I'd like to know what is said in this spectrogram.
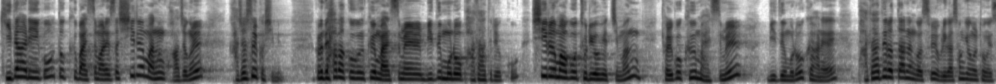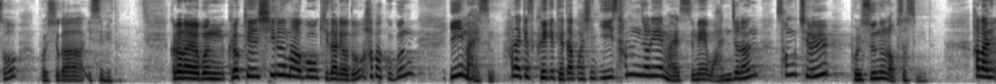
기다리고 또 그 말씀 안에서 씨름하는 과정을 가졌을 것입니다. 그런데 하박국은 그 말씀을 믿음으로 받아들였고 씨름하고 두려워했지만 결국 그 말씀을 믿음으로 그 안에 받아들였다는 것을 우리가 성경을 통해서 볼 수가 있습니다. 그러나 여러분 그렇게 씨름하고 기다려도 하박국은 이 말씀 하나님께서 그에게 대답하신 이 3절의 말씀의 완전한 성취를 볼 수는 없었습니다. 하나님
